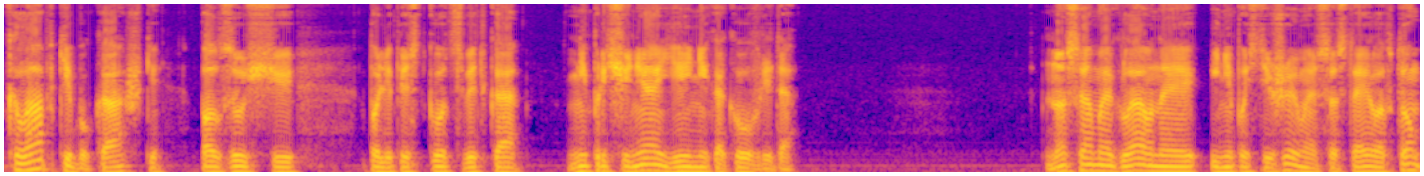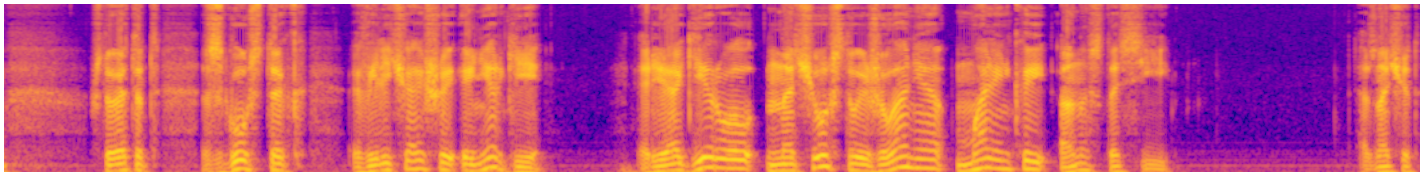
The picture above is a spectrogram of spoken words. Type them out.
к лапке букашки, ползущей по лепестку цветка, не причиняя ей никакого вреда. Но самое главное и непостижимое состояло в том, что этот сгусток величайшей энергии реагировал на чувства и желания маленькой Анастасии. А значит,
